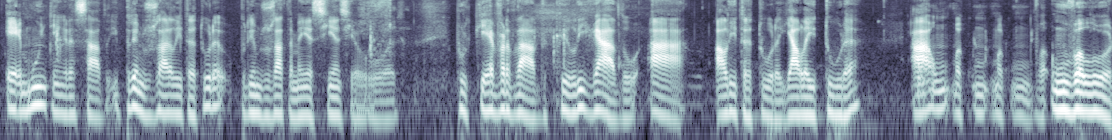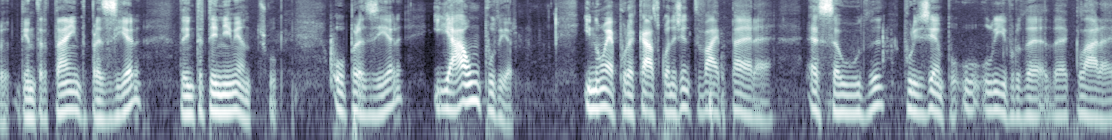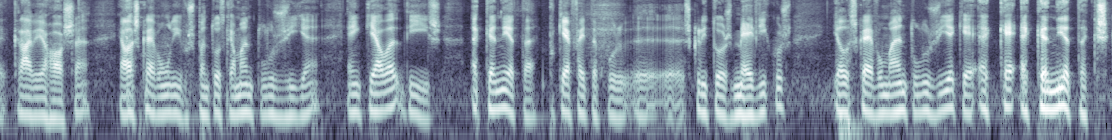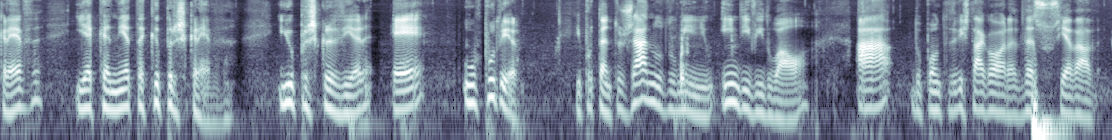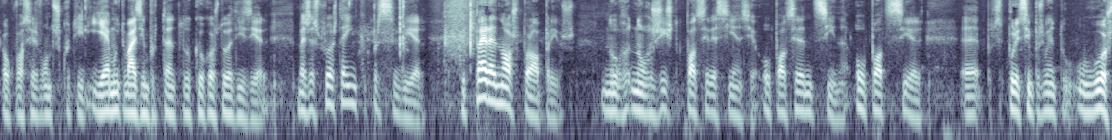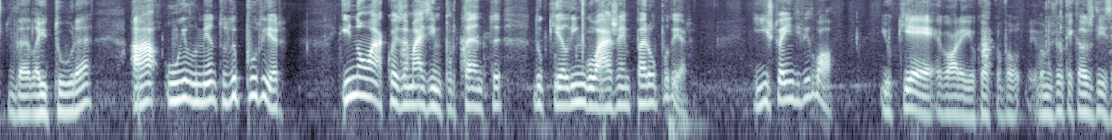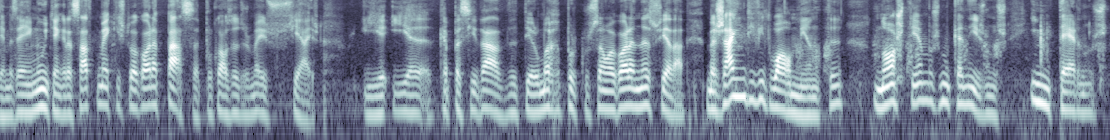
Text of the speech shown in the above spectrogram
é muito engraçado e podemos usar a literatura, podemos usar também a ciência ou a porque é verdade que ligado à, à literatura e à leitura há uma, uma, um, um, valor de entretém, de prazer, de entretenimento, desculpe, ou prazer, e há um poder. E não é por acaso quando a gente vai para a saúde, por exemplo, o, o livro da, da Clara Crávia Rocha, ela escreve um livro espantoso que é uma antologia em que ela diz a caneta, porque é feita por uh, escritores médicos, ele escreve uma antologia que é a, a caneta que escreve e a caneta que prescreve. E o prescrever é o poder. E, portanto, já no domínio individual, há, do ponto de vista agora da sociedade, é o que vocês vão discutir, e é muito mais importante do que eu estou a dizer, mas as pessoas têm que perceber que para nós próprios no, num registro que pode ser a ciência, ou pode ser a medicina, ou pode ser uh, pura e simplesmente o gosto da leitura, há um elemento de poder. E não há coisa mais importante do que a linguagem para o poder. E isto é individual. E o que é agora, e que vou, vamos ver o que é que eles dizem, mas é muito engraçado como é que isto agora passa por causa dos meios sociais e, e, a capacidade de ter uma repercussão agora na sociedade. Mas já individualmente, nós temos mecanismos internos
